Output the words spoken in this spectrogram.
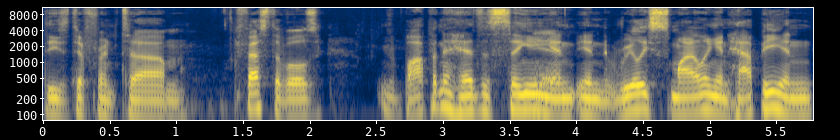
these different um, festivals, bopping their heads and singing Yeah. and, and really smiling and happy and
